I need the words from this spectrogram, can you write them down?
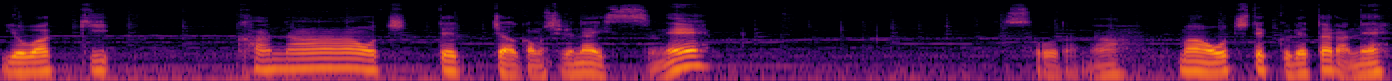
弱気かな。落ちてっちゃうかもしれないっすね。そうだな。まあ落ちてくれたらね、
